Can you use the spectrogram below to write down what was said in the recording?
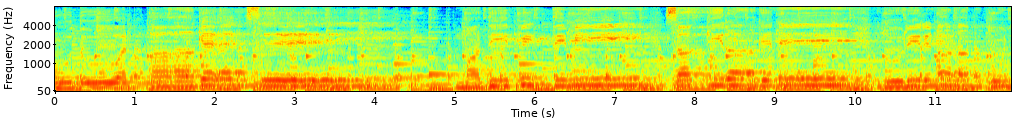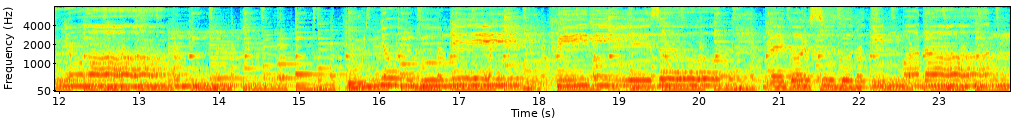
উদুয়ার আগেছে মাদ দি পিত্তিমি সাকিরাগেনে গুরির নানান পুণ্যহাম পুণ্যর গুণে ফিরিয়ে যো বেগর সুগর দিন মাদান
